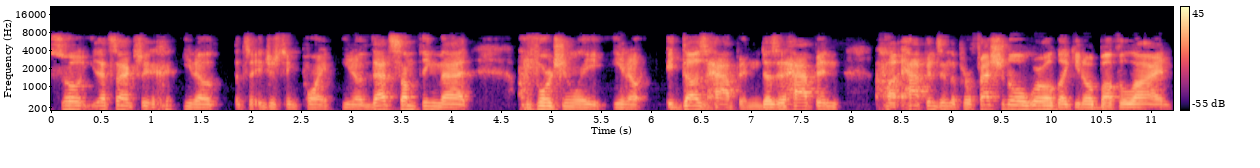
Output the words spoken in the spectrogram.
So that's actually, you know, that's an interesting point. You know, that's something that unfortunately, you know, it does happen. Does it happen? Uh, happens in the professional world, like you know, above the line,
